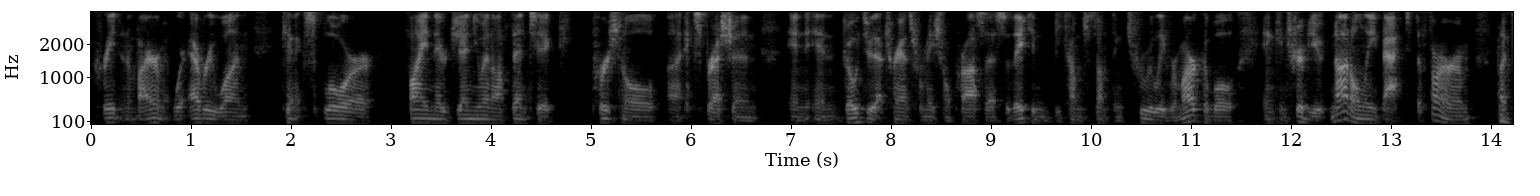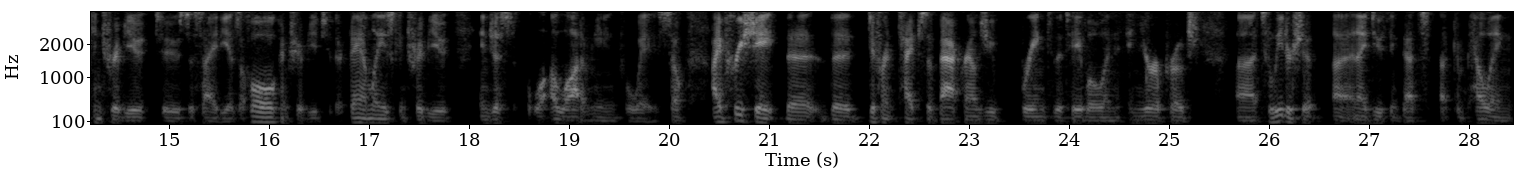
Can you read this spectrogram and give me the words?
create an environment where everyone can explore find their genuine authentic personal uh, expression and, and go through that transformational process so they can become something truly remarkable and contribute not only back to the firm, but contribute to society as a whole, contribute to their families, contribute in just a lot of meaningful ways. So I appreciate the, the different types of backgrounds you bring to the table and, in your approach uh, to leadership. Uh, and I do think that's a compelling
